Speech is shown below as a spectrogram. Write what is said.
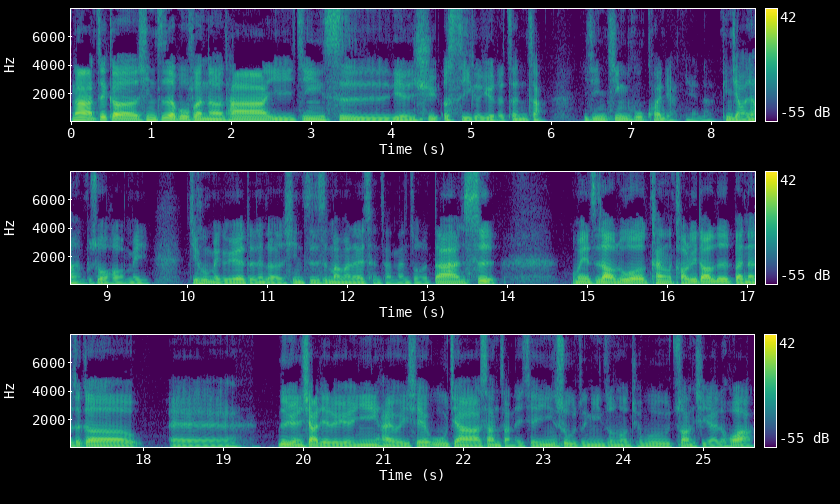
那这个薪资的部分呢，它已经是连续二十一个月的增长。已经近乎快两年了，听起来好像很不错哈。每几乎每个月的那个薪资是慢慢的在成长当中的。但是我们也知道，如果看考虑到日本的这个呃日元下跌的原因，还有一些物价上涨的一些因素，种种种种全部算起来的话，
